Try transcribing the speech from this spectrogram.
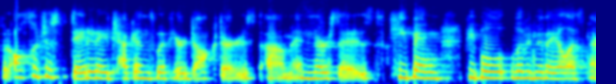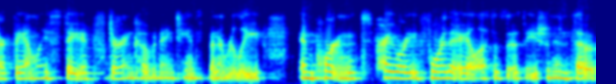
but also just day to day check ins with your doctors um, and nurses, keeping people living with ALS and their families safe safe during COVID 19 has been a really important priority for the ALS Association. And so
